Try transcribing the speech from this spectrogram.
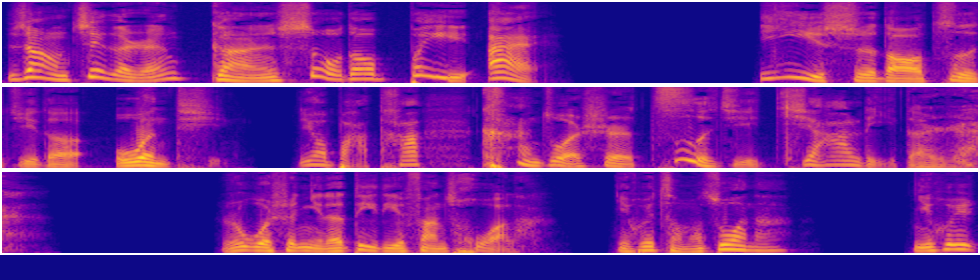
让这个人感受到被爱，意识到自己的问题，要把他看作是自己家里的人。如果是你的弟弟犯错了，你会怎么做呢？你会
